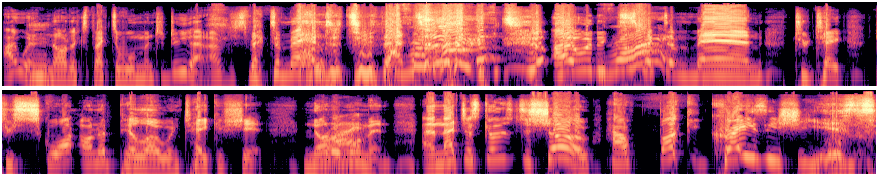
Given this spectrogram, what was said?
I Mm. would not expect a woman to do that. I would expect a man to do that too. I would expect Right. a man to take to squat on a pillow and take a shit, not a woman. And that just goes to show how fucking crazy she is.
